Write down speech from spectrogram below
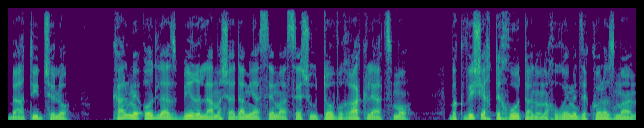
בעתיד שלו. קל מאוד להסביר למה שאדם יעשה מעשה שהוא טוב רק לעצמו. בכביש יחתכו אותנו, אנחנו רואים את זה כל הזמן.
